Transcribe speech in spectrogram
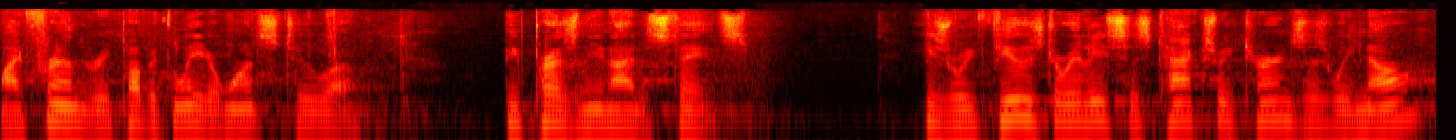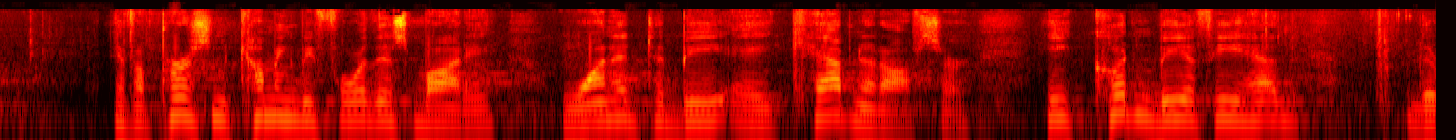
my friend, the Republican leader, wants to uh, be president of the United States. He's refused to release his tax returns, as we know. If a person coming before this body wanted to be a cabinet officer, he couldn't be if he had the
